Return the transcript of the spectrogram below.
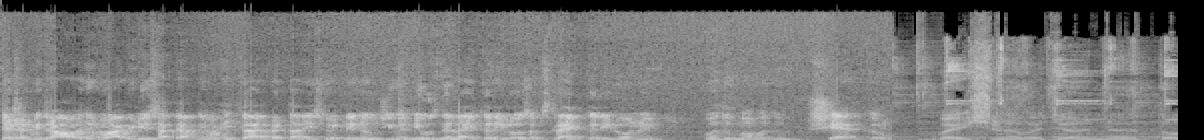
દર્શક મિત્રો, આવો જ આ વીડિયો સાથે આપણે માહિતગાર કરતા રહીશું, એટલે નવજીવન ન્યૂઝને લાઈક કરી લો, સબસ્ક્રાઇબ કરી લો અને વધુમાં વધુ શેર કરો. વૈષ્ણવજન તો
